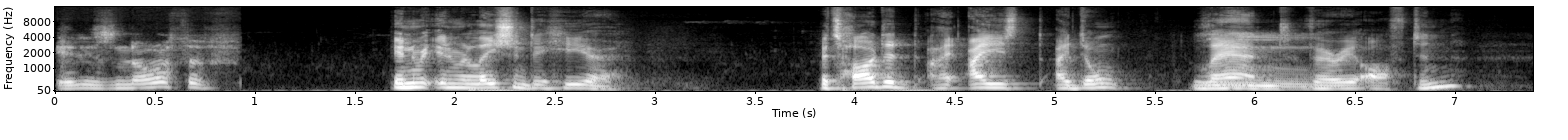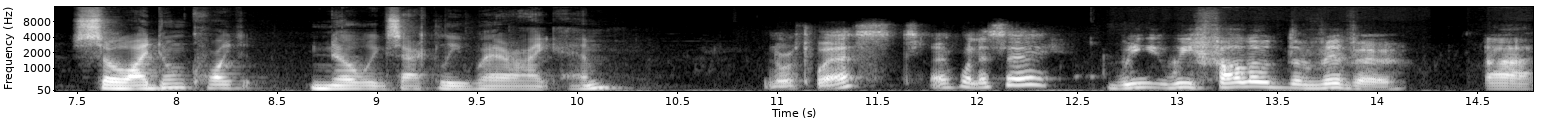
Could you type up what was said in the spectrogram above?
It is north of. in in relation to here it's hard to i i, I don't land Hmm. very often so i don't quite know exactly where i am Northwest, I want to say. We we followed the river uh,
